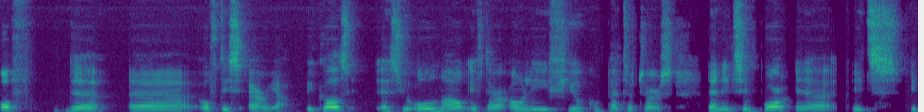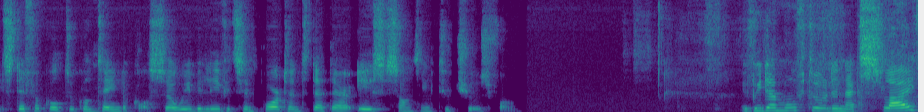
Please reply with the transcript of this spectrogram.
of the uh, of this area. Because as you all know if there are only few competitors then it's important uh, it's it's difficult to contain the cost so we believe it's important that there is something to choose from if we then move to the next slide,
